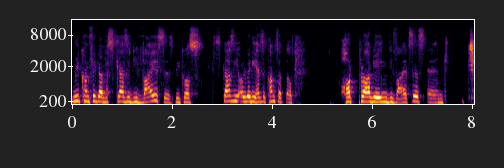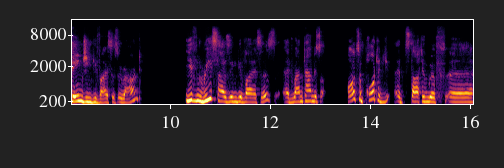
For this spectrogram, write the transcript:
reconfigure the SCSI devices because SCSI already has a concept of hot plugging devices and changing devices around. Even resizing devices at runtime is all supported at starting with uh,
